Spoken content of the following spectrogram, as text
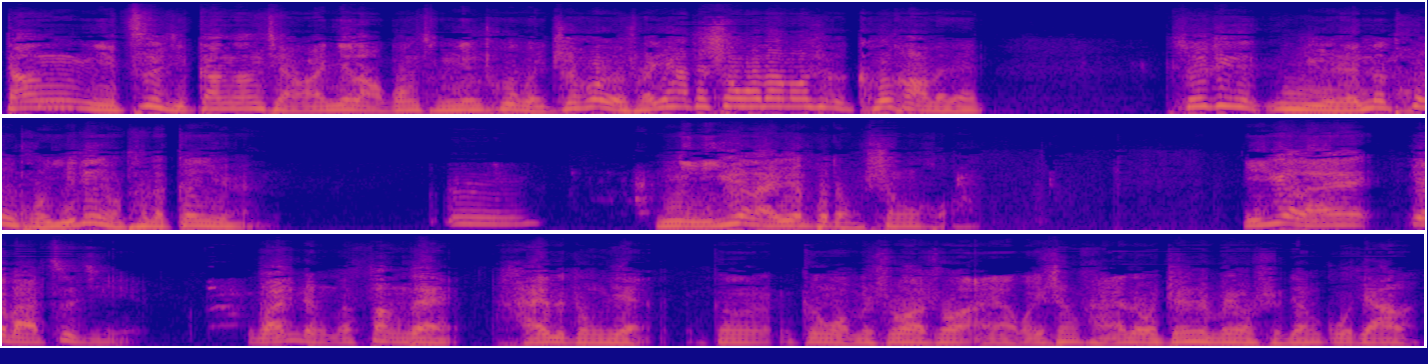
当你自己刚刚讲完你老公曾经出轨之后，又说呀，他生活当中是个可好的人，所以这个女人的痛苦一定有她的根源。嗯，你越来越不懂生活，你越来越把自己完整的放在孩子中间，跟跟我们说说，哎呀，我一生孩子，我真是没有时间顾家了。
